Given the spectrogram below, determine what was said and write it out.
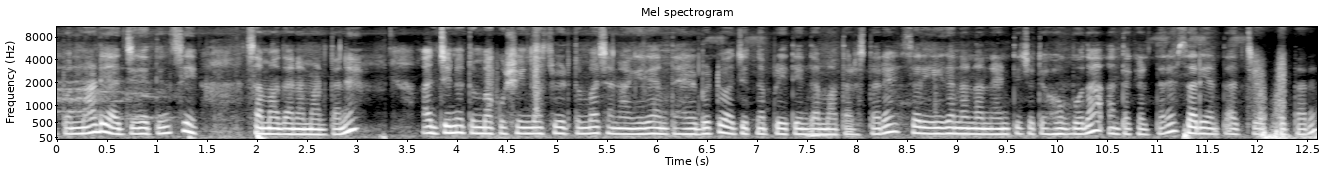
ಓಪನ್ ಮಾಡಿ ಅಜ್ಜಿಗೆ ತಿನ್ನಿಸಿ ಸಮಾಧಾನ ಮಾಡ್ತಾನೆ. ಅಜ್ಜಿನೂ ತುಂಬ ಖುಷಿಯಿಂದ ಸ್ವೀಟ್ ತುಂಬ ಚೆನ್ನಾಗಿದೆ ಅಂತ ಹೇಳಿಬಿಟ್ಟು ಅಜಿತ್ನ ಪ್ರೀತಿಯಿಂದ ಮಾತಾಡಿಸ್ತಾರೆ. ಸರಿ, ಈಗ ನಾನು ನನ್ನ ಹೆಂಡತಿ ಜೊತೆ ಹೋಗ್ಬೋದಾ ಅಂತ ಕೇಳ್ತಾರೆ. ಸರಿ ಅಂತ ಅಜ್ಜಿ ಒಪ್ಕೊತಾರೆ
